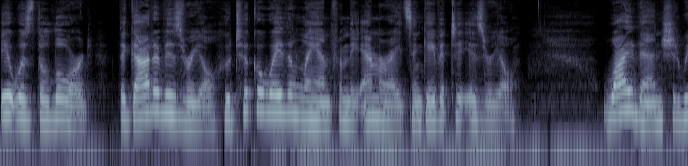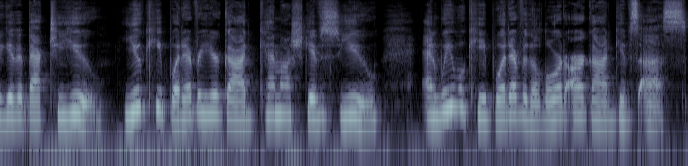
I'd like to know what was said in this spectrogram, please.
it was the Lord, the God of Israel, who took away the land from the Amorites and gave it to Israel. Why then should we give it back to you? You keep whatever your God Chemosh gives you, and we will keep whatever the Lord our God gives us.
